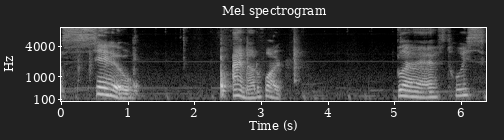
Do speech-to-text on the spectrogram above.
So, I'm out of water. Blast, Blastoise,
